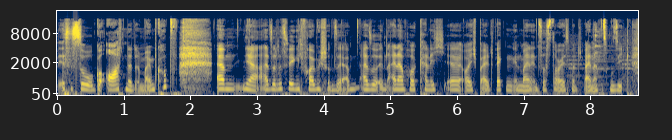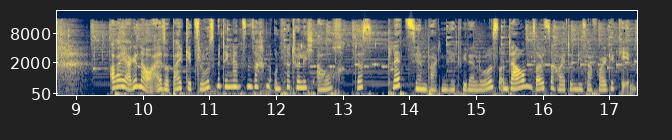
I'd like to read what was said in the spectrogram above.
ist es so geordnet in meinem Kopf. Ähm, ja, also deswegen, ich freue mich schon sehr. Also in einer Woche kann ich äh, euch bald wecken in meinen Insta-Stories mit Weihnachtsmusik. Aber ja, genau, also bald geht's los mit den ganzen Sachen und natürlich auch das Plätzchenbacken geht wieder los und darum soll es heute in dieser Folge gehen.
